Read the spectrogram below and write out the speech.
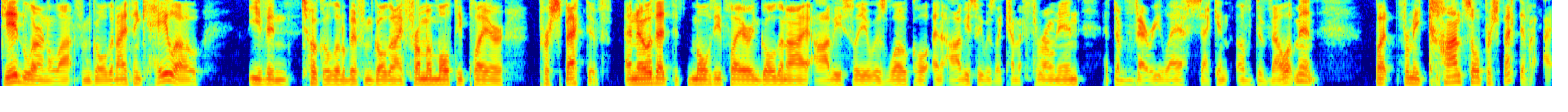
did learn a lot from Golden. I think Halo even took a little bit from GoldenEye from a multiplayer perspective. I know that the multiplayer in GoldenEye, obviously it was local and obviously it was like kind of thrown in at the very last second of development. But from a console perspective, I,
